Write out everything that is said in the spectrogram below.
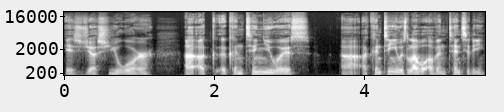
is just your uh, a, a continuous uh, a continuous level of intensity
